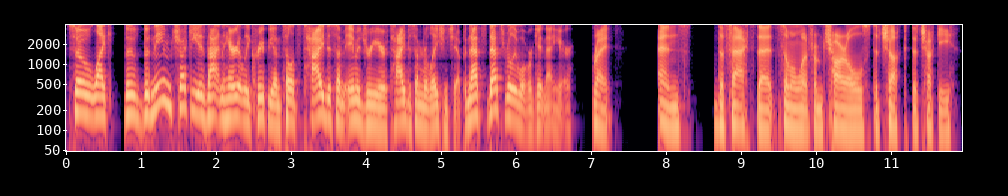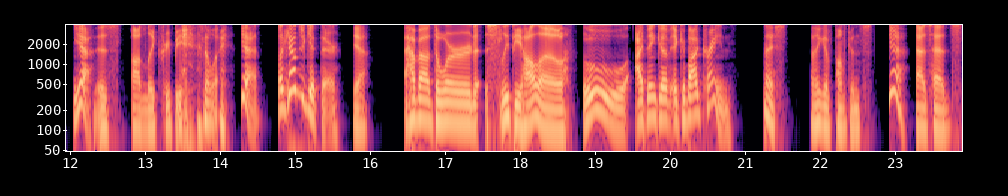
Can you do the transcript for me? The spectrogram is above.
so like the the name Chucky is not inherently creepy until it's tied to some imagery or tied to some relationship, and that's that's really what we're getting at here. Right. And the fact that someone went from Charles to Chuck to Chucky Yeah, is oddly creepy in a way. yeah. Like how'd you get there? Yeah. How about the word Sleepy Hollow? Ooh, I think of Ichabod Crane. Nice. I think of pumpkins Yeah. as heads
